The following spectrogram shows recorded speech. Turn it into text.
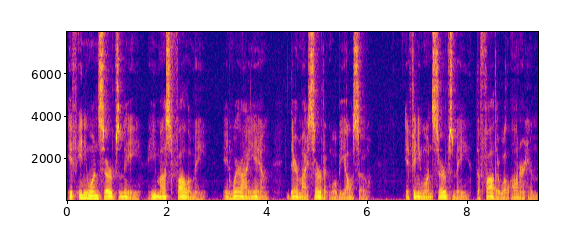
If anyone serves me, he must follow me, and where I am, there my servant will be also. If anyone serves me, the Father will honor him.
